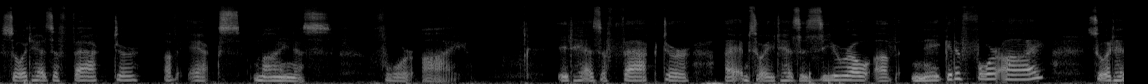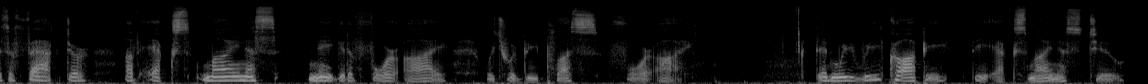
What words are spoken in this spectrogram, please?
so it has a factor of x minus 4i. It has a factor, I'm sorry, it has a 0 of negative 4i, so it has a factor of x minus negative 4i, which would be plus 4i. Then we recopy the x minus 2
